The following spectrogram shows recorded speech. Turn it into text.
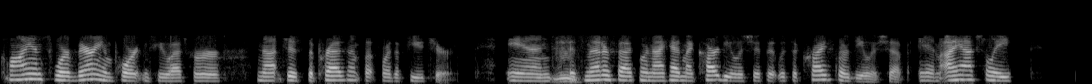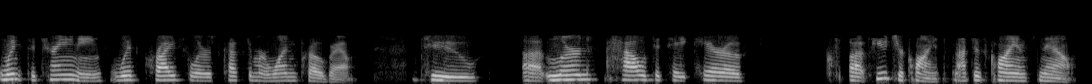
clients were very important to us for not just the present, but for the future. And mm. as a matter of fact, when I had my car dealership, it was a Chrysler dealership. And I actually went to training with Chrysler's Customer One program to uh, learn how to take care of uh, future clients, not just clients now.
